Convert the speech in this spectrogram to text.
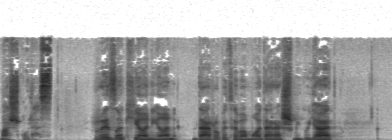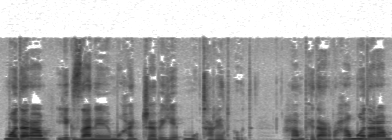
مشغول است. رضا کیانیان در رابطه با مادرش می‌گوید مادرم یک زن محجبه معتقد بود. هم پدر و هم مادرم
